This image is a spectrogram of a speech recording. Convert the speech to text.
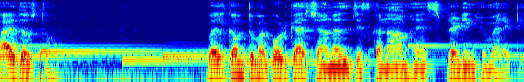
हाय दोस्तों. Welcome to my podcast channel जिसका नाम है स्प्रेडिंग ह्यूमैनिटी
